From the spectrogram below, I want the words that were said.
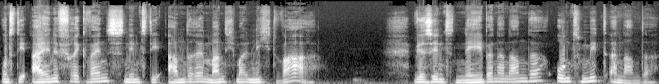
und die eine Frequenz nimmt die andere manchmal nicht wahr. Wir sind nebeneinander und miteinander,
